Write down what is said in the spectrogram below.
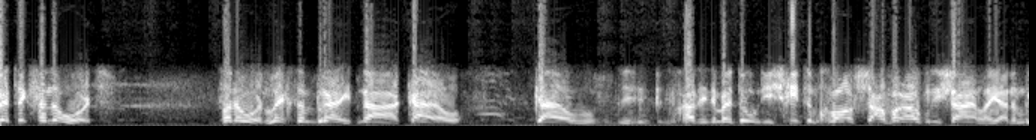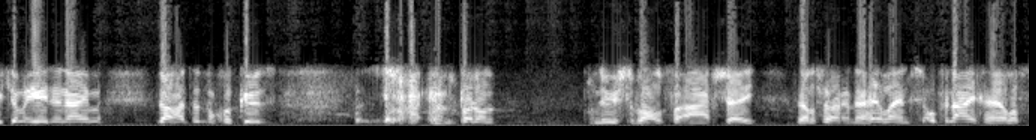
Patrick van der Oort. Van der Oort legt hem breed naar Kuil. Kuil, gaat hij ermee doen? Die schiet hem gewoon zomaar over die zeilen. Ja, dan moet je hem eerder nemen. Dan had het nog gekund. Pardon. Nu is de bal voor AFC. Weliswaar een heel eind op hun eigen helft.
